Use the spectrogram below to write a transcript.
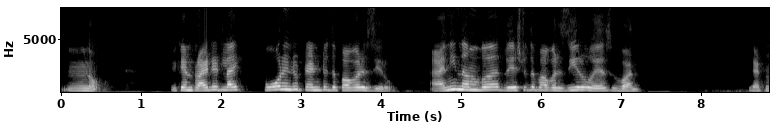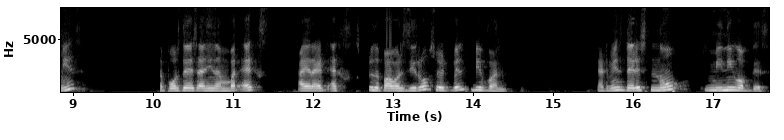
No. You can write it like 4 into 10 to the power 0. Any number raised to the power 0 is 1. That means, suppose there is any number x, I write x to the power 0, so it will be 1. That means there is no meaning of this.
